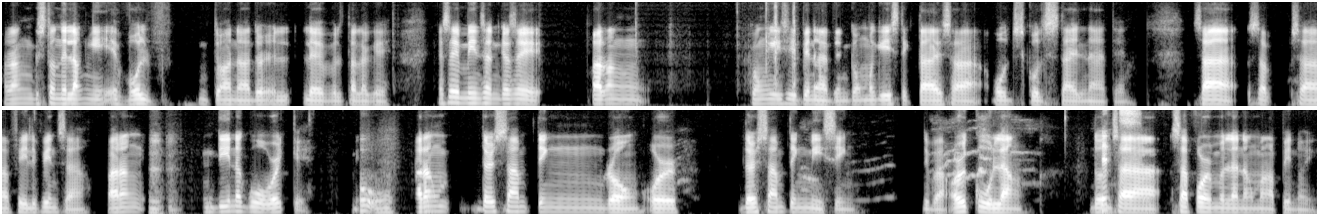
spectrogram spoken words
parang gusto nilang i-evolve into another level talaga eh. Kasi minsan kasi parang kung isipin natin, kung mag stick tayo sa old school style natin, sa sa sa Philippines ah, parang Mm-mm. hindi nagwo-work eh. Oo. Parang there's something wrong or there's something missing, 'di ba? Or kulang. doon sa sa formula ng mga Pinoy.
